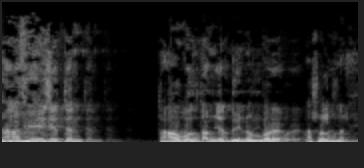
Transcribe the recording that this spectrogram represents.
হানাফি হয়ে যেতেন। তাও বলতাম যে দুই নম্বরে আসল হানাফি।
